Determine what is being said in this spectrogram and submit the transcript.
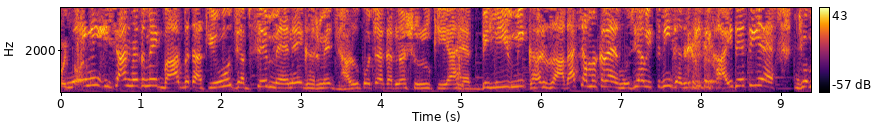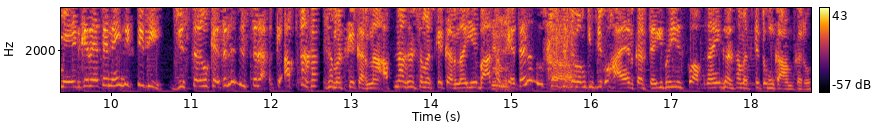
नहीं नहीं ईशान मैं तुम्हें एक बात बताती हूँ। जब से मैंने घर में झाड़ू पोछा करना शुरू किया है बिलीव मी घर ज़्यादा चमक रहा है। मुझे अब इतनी गंदगी दिखाई देती है जो मेड के रहते नहीं दिखती थी। जिस तरह वो कहते हैं ना जिस तरह अपना घर समझ के करना अपना घर समझ के करना ये बात हम हम्म। कहते हैं ना दूसरे से हाँ। जब हम किसी को हायर करते हैं कि भाई इसको अपना ही घर समझ के तुम काम करो।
